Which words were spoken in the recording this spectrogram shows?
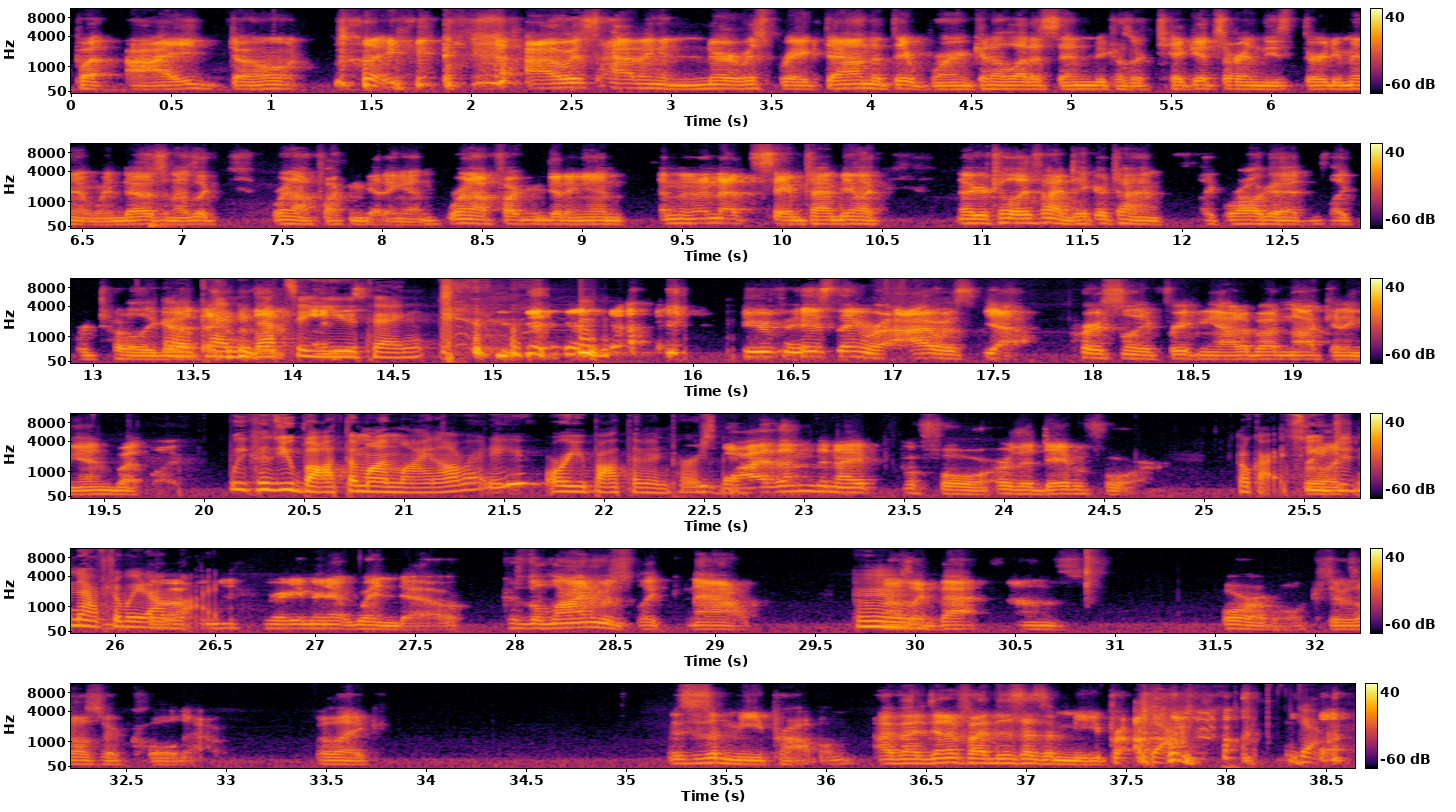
but I don't. Like I was having a nervous breakdown that they weren't gonna let us in because our tickets are in these thirty minute windows, and I was like, we're not fucking getting in. We're not fucking getting in. And then at the same time being like. No, you're totally fine. Take your time. Like we're all good. Like we're totally good. Like, that's a you thing. you face thing where I was, yeah, personally freaking out about not getting in, but like because you bought them online already, or you bought them in person. buy them the night before or the day before. Okay, so for, you like, didn't have to wait online. Thirty minute window because the line was like now. And I was Mm. like, that sounds horrible because it was also cold out. But like, This is a me problem. I've identified this as a me problem. Yeah.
